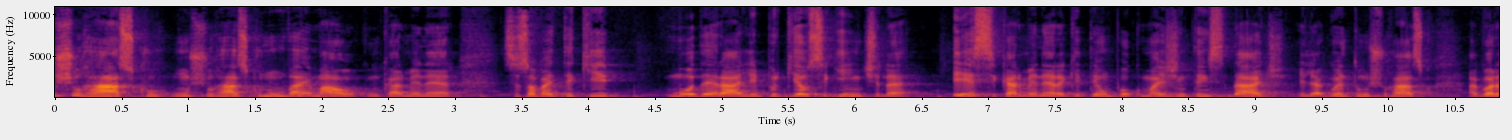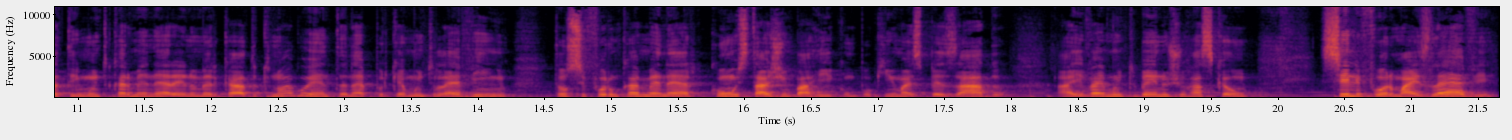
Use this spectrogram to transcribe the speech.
Um churrasco, um churrasco não vai mal com carmener. Você só vai ter que moderar ali porque é o seguinte, né? Esse Carmenère aqui tem um pouco mais de intensidade, ele aguenta um churrasco. Agora, tem muito Carmenère aí no mercado que não aguenta, né? Porque é muito levinho. Então, se for um Carmenère com estágio em barrica um pouquinho mais pesado, aí vai muito bem no churrascão. Se ele for mais leve,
